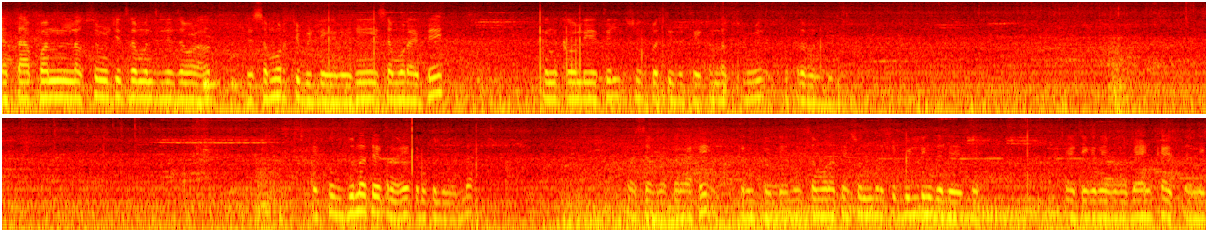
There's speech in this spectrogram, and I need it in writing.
आणि आता आपण लक्ष्मी चित्र मंदिराजवळ आहोत. ते समोरची बिल्डिंग आणि ही समोर आहे ते कणकवली येथील सुप्रसिद्ध थिएटर लक्ष्मी चित्र मंदिर. हे खूप जुनं थिएटर आहे कणकवलीमधलं. अशा प्रकारे आहे कणकवली. आणि समोर आता एक सुंदरशी बिल्डिंग झाली आहे इथे. त्या ठिकाणी बघा बँक आहेत आणि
